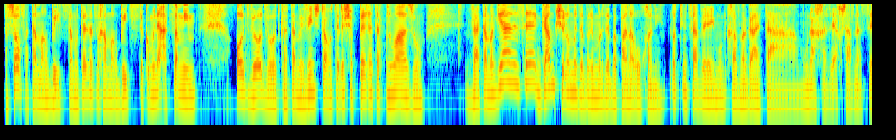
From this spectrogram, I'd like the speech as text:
בסוף אתה מרביץ, אתה מוטט את עצמך מרביץ לכל מיני עצמים, עוד ועוד ועוד, כי אתה מבין שאתה רוצה לשפר את התנועה הזו. ואתה מגיע לזה גם כשלא מדברים על זה בפן הרוחני. לא תמצא באימון קרב מגע את המונח הזה, עכשיו נעשה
